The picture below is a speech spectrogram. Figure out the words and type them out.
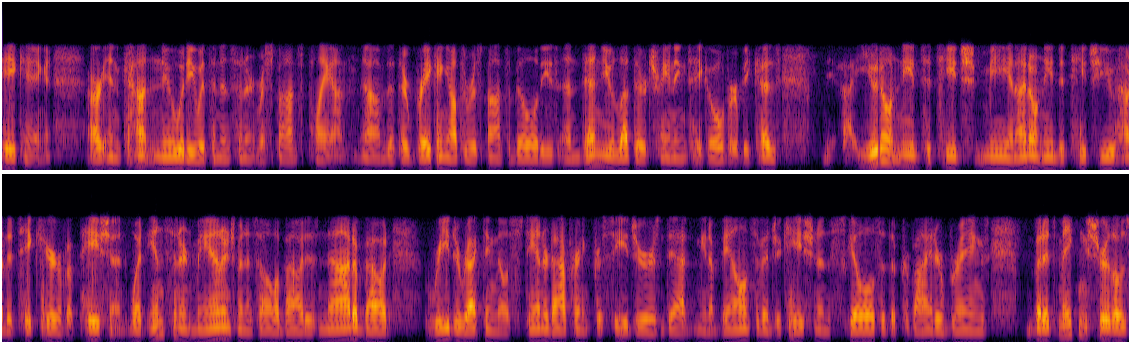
taking are in continuity with an incident response plan, um, that they're breaking out the responsibilities, and then you let their training take over because you don't need to teach me and I don't need to teach you how to take care of a patient. What incident management is all about is not about redirecting those standard operating procedures, that you know balance of education and skills that the provider brings, but it's making sure those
